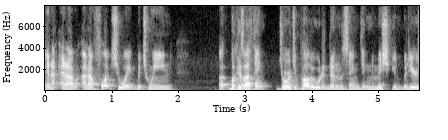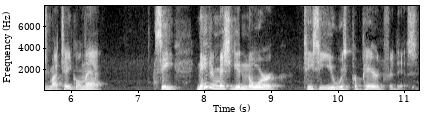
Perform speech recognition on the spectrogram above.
And I, and I, and I fluctuate between uh, because I think Georgia probably would have done the same thing to Michigan. But here's my take on that. See, neither Michigan nor TCU was prepared for this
